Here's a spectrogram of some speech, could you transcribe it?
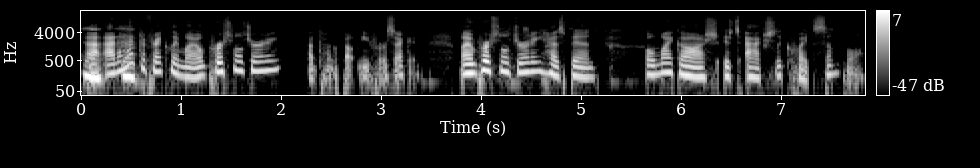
yeah, and I have to frankly my own personal journey. I'll talk about me for a second. My own personal journey has been, oh my gosh, it's actually quite simple.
